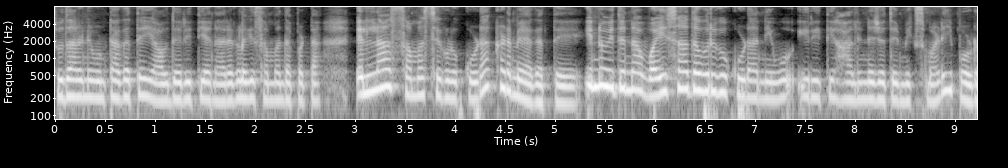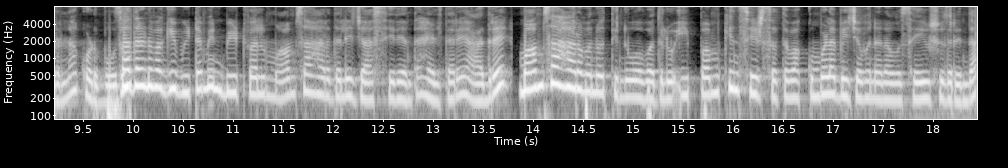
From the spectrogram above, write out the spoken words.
ಸುಧಾರಣೆ ಉಂಟಾಗತ್ತೆ. ಯಾವುದೇ ರೀತಿಯ ನರಗಳಿಗೆ ಸಂಬಂಧಪಟ್ಟ ಎಲ್ಲ ಸಮಸ್ಯೆಗಳು ಕೂಡ ಕಡಿಮೆ ಆಗುತ್ತೆ. ಇನ್ನು ಇದನ್ನ ವಯಸ್ಸಾದವರಿಗೂ ಕೂಡ ನೀವು ಈ ರೀತಿ ಹಾಲಿನ ಜೊತೆ ಮಿಕ್ಸ್ ಮಾಡಿ ಈ ಪೌಡರ್ನ ಕೊಡಬಹುದು ಸಾಧಾರಣವಾಗಿ ವಿಟಮಿನ್ ಬಿ ಟ್ವೆಲ್ ಮಾಂಸಾಹಾರದಲ್ಲಿ ಜಾಸ್ತಿ ಇದೆ ಅಂತ ಹೇಳ್ತಾರೆ. ಆದ್ರೆ ಮಾಂಸಾಹಾರವನ್ನು ತಿನ್ನುವ ಬದಲು ಈ ಪಂಪ್ಕಿನ್ ಸೀಡ್ಸ್ ಅಥವಾ ಕುಂಬಳ ಬೀಜವನ್ನು ನಾವು ಸೇವಿಸುವುದರಿಂದ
